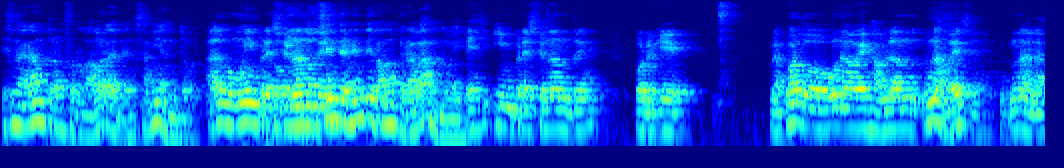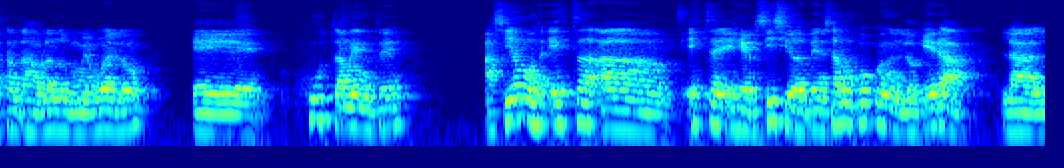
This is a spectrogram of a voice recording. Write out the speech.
es una gran transformadora de pensamiento. Algo muy impresionante. Porque inconscientemente vamos grabando. Ahí. Es impresionante porque me acuerdo una vez hablando, unas veces, una de las tantas hablando con mi abuelo, eh, justamente hacíamos esta, este ejercicio de pensar un poco en lo que era la,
